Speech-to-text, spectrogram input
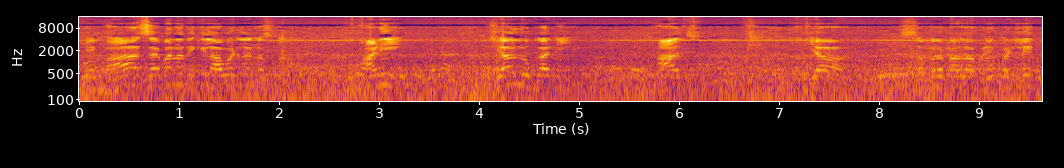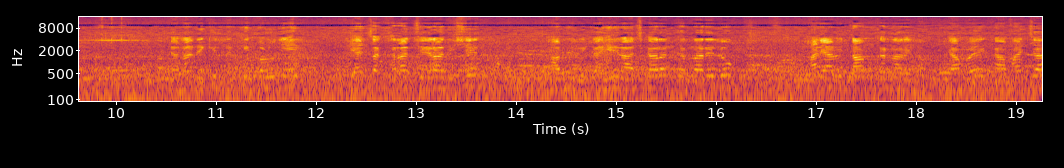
हे बाळासाहेबांना देखील आवडलं नसतं. आणि ज्या लोकांनी आज या संभ्रमाला बळी पडले त्यांना देखील नक्की कळून येईल. याचा खरा चेहरा दिसेल. आम्ही विका हे राजकारण करणारे लोक आणि आम्ही काम करणारे लोक. त्यामुळे कामाच्या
